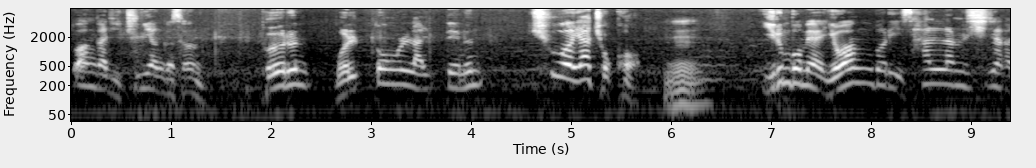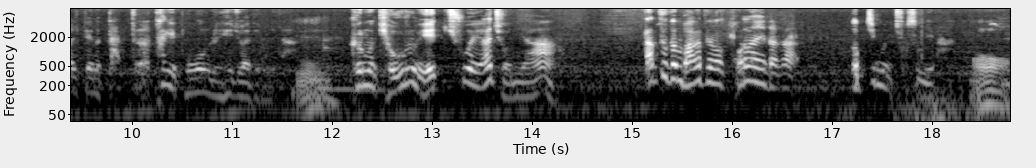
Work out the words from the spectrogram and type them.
또 한 가지 중요한 것은 벌은 월동을 날 때는 추워야 좋고 음, 이른 봄에 여왕벌이 산란을 시작할 때는 따뜻하게 보온을 해줘야 됩니다. 음. 그러면 겨울은 왜 추워야 좋냐? 따뜻한 바깥에서 돌아다니다가 엎지면 죽습니다. 오,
